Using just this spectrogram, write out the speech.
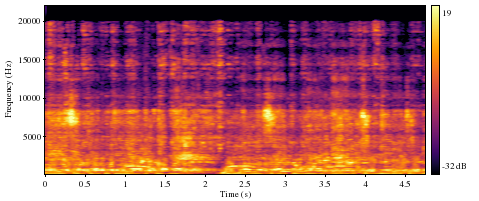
వైఎస్ఆర్ సాయి కుమార్ రెడ్డి గారు చెన్నూరు చెన్నూరు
